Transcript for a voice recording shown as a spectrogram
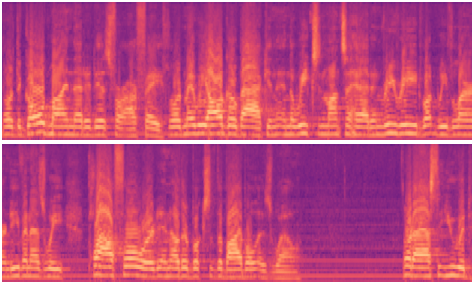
Lord, the gold mine that it is for our faith. Lord, may we all go back in, in the weeks and months ahead and reread what we've learned, even as we plow forward in other books of the Bible as well. Lord, I ask that you would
